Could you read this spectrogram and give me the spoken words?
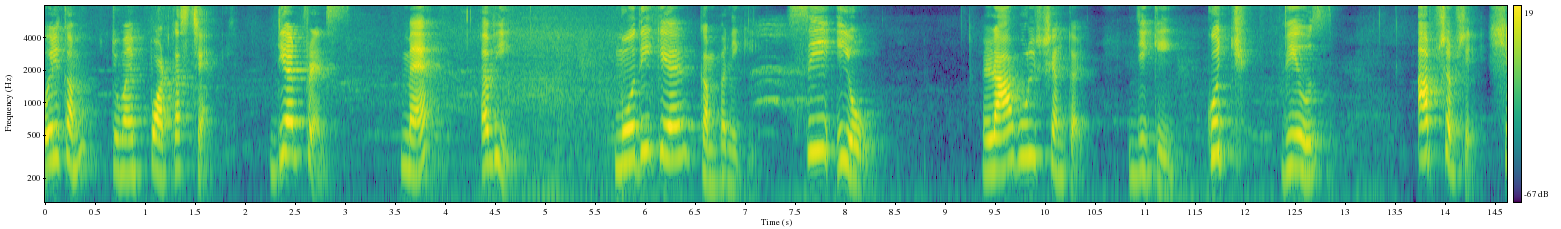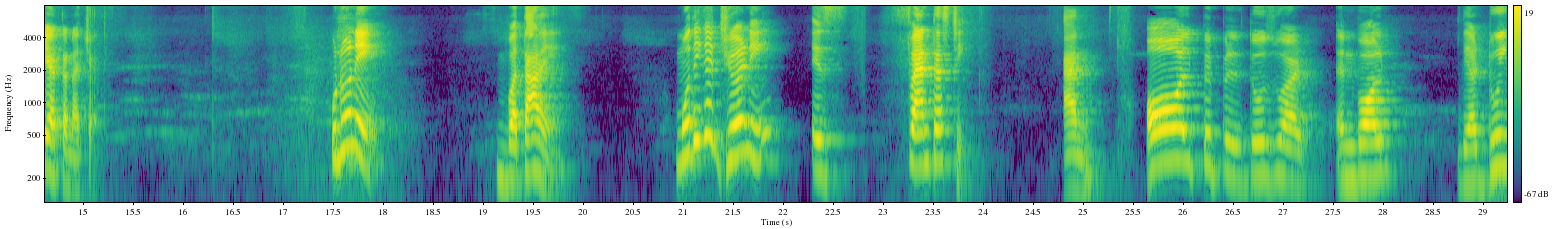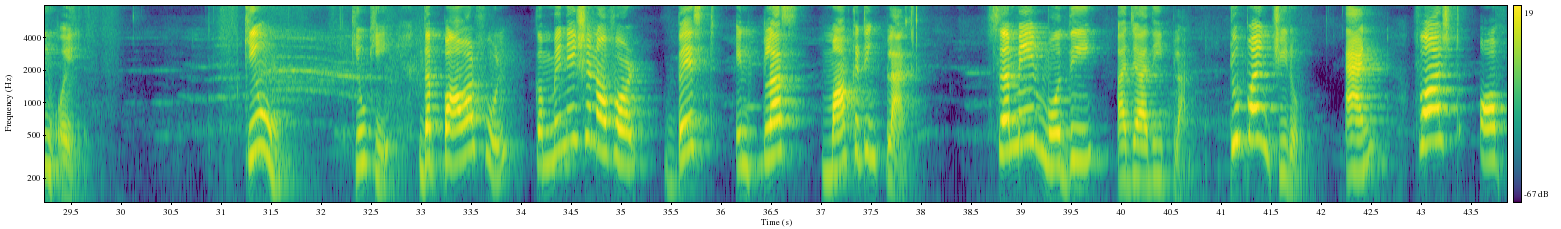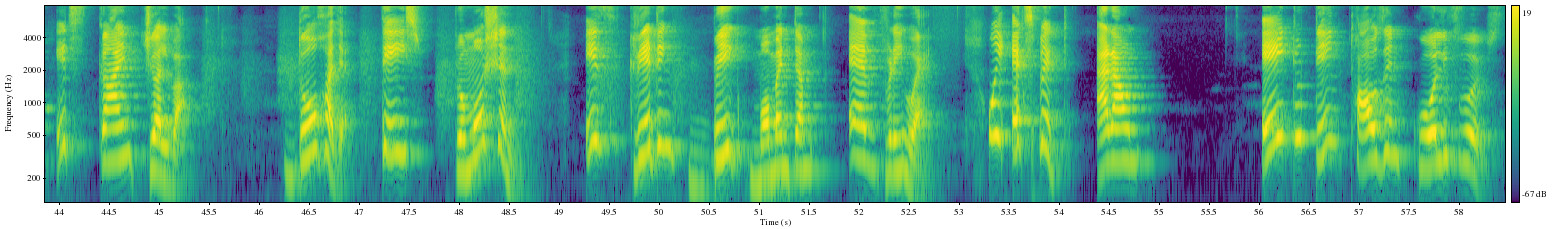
Welcome to my podcast channel dear friends मैं अभी Modi care company की सीईओ राहुल शंकर जी की कुछ व्यूज़ आप सबसे शेयर करना चाहते उन्होंने बता रहे मोदी का journey is fantastic and all people, those who are involved, they are doing well. क्यों? क्योंकि the powerful combination of our best in class marketing plan Sameer Modi Azadi plan 2.0 and first of its kind Jalwa 2023 promotion is creating big momentum every everywhere we expect around eight to ten thousand qualifiers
